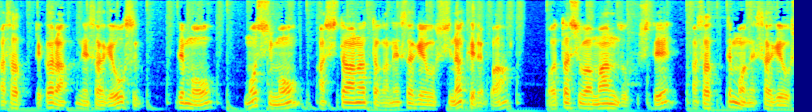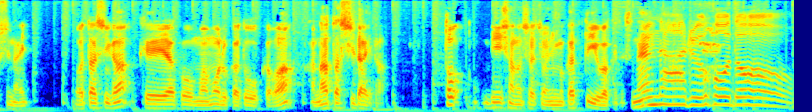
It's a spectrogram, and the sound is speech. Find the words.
明後日から値下げをする。でも、もしも明日あなたが値下げをしなければ、私は満足して明後日も値下げをしない。私が契約を守るかどうかはあなた次第だ。と B 社の社長に向かって言うわけですね。なるほど。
